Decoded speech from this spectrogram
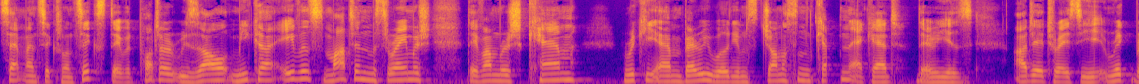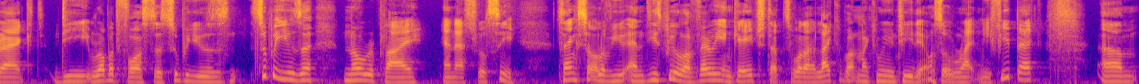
Sandman616, David Potter, Rizal, Mika, Avis, Martin, Mr. Amish, Dave Umrish, Cam, Ricky M, Barry Williams, Jonathan, Captain Egghead, there he is, RJ Tracy, Rick Bragg, D, Robert Forster, Super User, Super User, No Reply, and Astral C. thanks to all of you. And these people are very engaged. That's what I like about my community. They also write me feedback. Um,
